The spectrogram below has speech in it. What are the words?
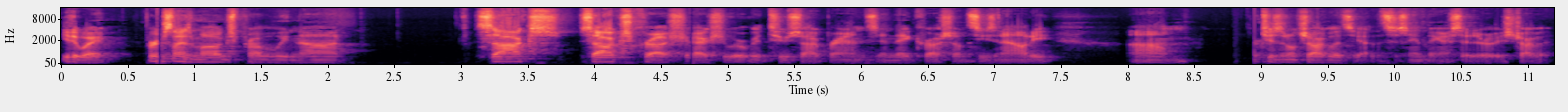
either way, personalized mugs probably not. Socks, socks crush. Actually, we work with two sock brands, and they crush on seasonality. Um, artisanal chocolates, yeah, that's the same thing I said earlier. It's chocolate.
